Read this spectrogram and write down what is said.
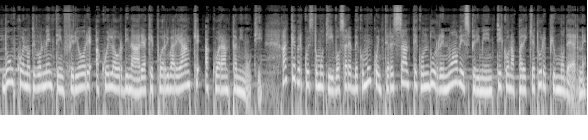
dunque notevolmente inferiore a quella ordinaria che può arrivare anche a 40 minuti. Anche per questo motivo sarebbe comunque interessante condurre nuovi esperimenti con apparecchiature più moderne,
